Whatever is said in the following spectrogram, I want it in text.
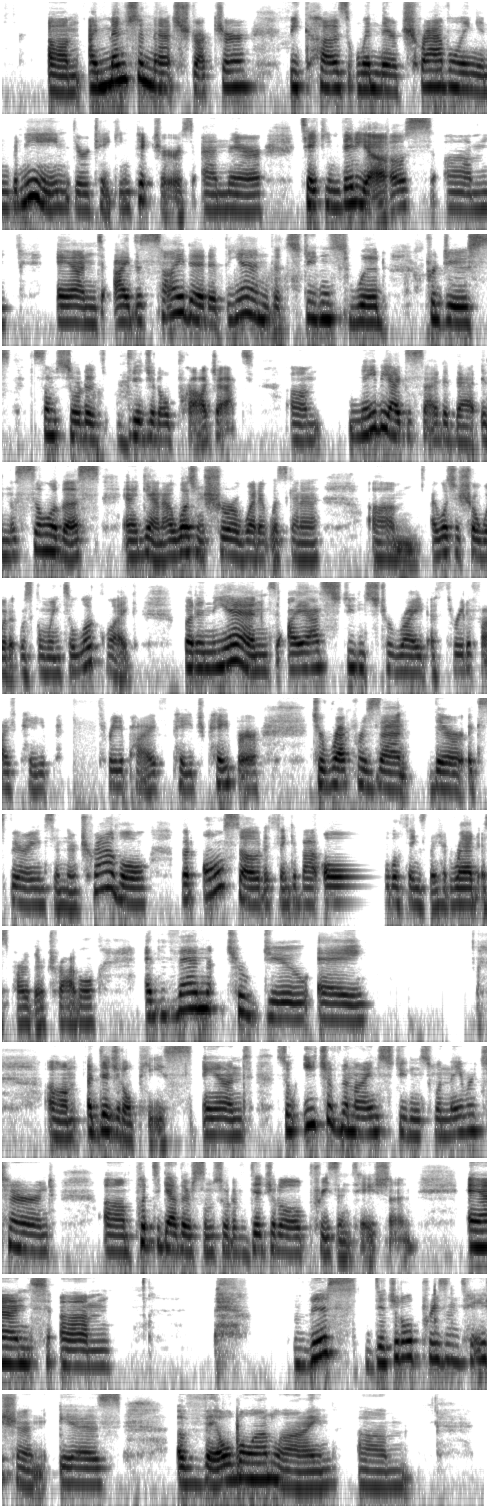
um, I mentioned that structure because when they're traveling in Benin, they're taking pictures and they're taking videos. Um, and I decided at the end that students would produce some sort of digital project. Um, maybe I decided that in the syllabus, and again, I wasn't sure what it was gonna, um, I wasn't sure what it was going to look like. But in the end, I asked students to write a three to five page, three to five page paper to represent their experience and their travel, but also to think about all the things they had read as part of their travel, and then to do a um, a digital piece. And so each of the nine students, when they returned, um, put together some sort of digital presentation. And um, this digital presentation is available online. Um,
